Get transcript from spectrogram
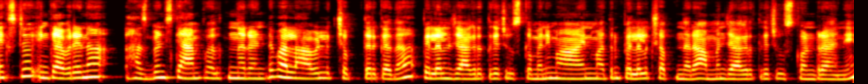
నెక్స్ట్ ఇంకెవరైనా హస్బెండ్స్ క్యాంప్ వెళ్తున్నారంటే వాళ్ళ ఆవిడకి చెప్తారు కదా పిల్లల్ని జాగ్రత్తగా చూసుకోమని. మా ఆయన మాత్రం పిల్లలకు చెప్తున్నారా అమ్మని జాగ్రత్తగా చూసుకోండిరా అని.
